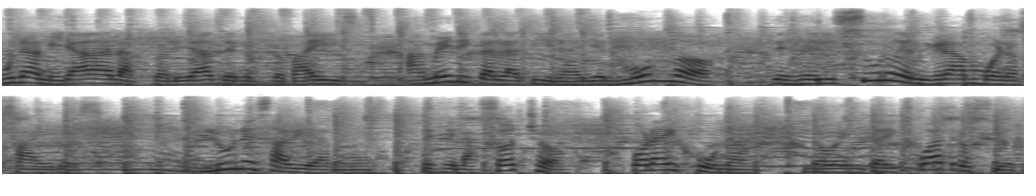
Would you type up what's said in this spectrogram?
Una mirada a la actualidad de nuestro país, América Latina y el mundo desde el sur del Gran Buenos Aires. Lunes a viernes, desde las 8, por Aijuna 947.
